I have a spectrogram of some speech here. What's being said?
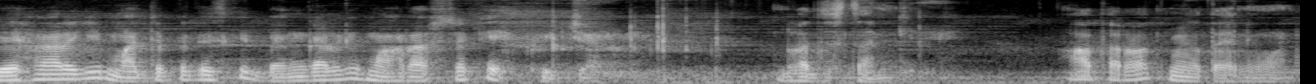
బీహార్కి మధ్యప్రదేశ్కి బెంగాల్కి మహారాష్ట్రకి ఎక్కువ ఇచ్చారు రాజస్థాన్కి. ఆ తర్వాత మిగతాయి అనమాట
